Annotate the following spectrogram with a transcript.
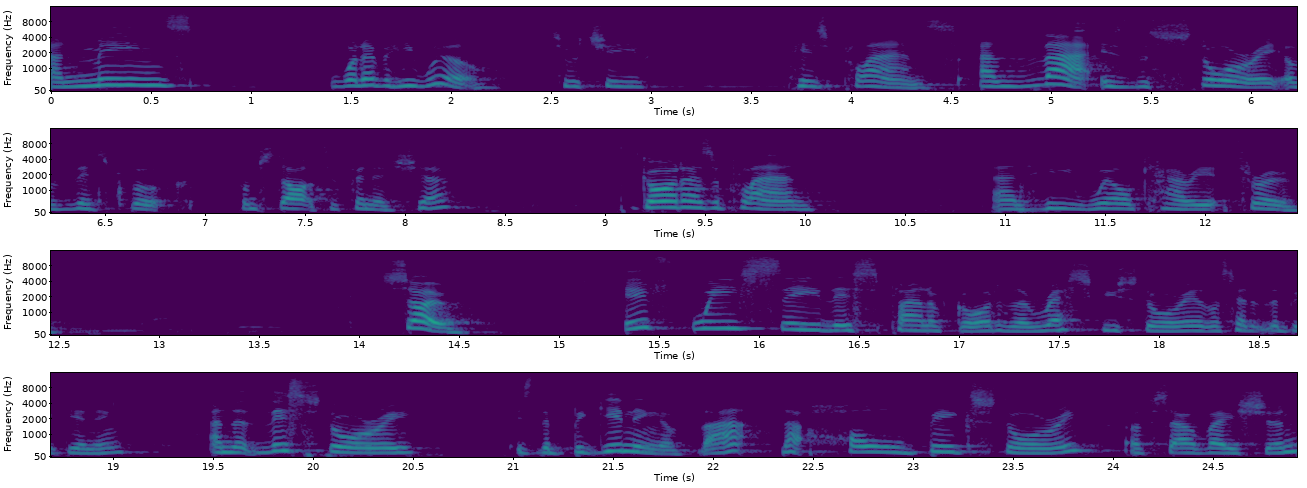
and means whatever he will to achieve his plans. And that is the story of this book from start to finish, yeah? God has a plan and he will carry it through. So, if we see this plan of God as a rescue story, as I said at the beginning, and that this story is the beginning of that, that whole big story of salvation,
